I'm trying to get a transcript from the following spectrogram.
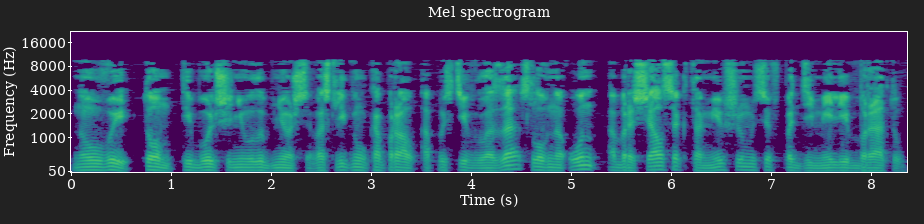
«Но, увы, Том, ты больше не улыбнешься», — воскликнул Капрал, опустив глаза, словно он обращался к томившемуся в подземелье брату.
